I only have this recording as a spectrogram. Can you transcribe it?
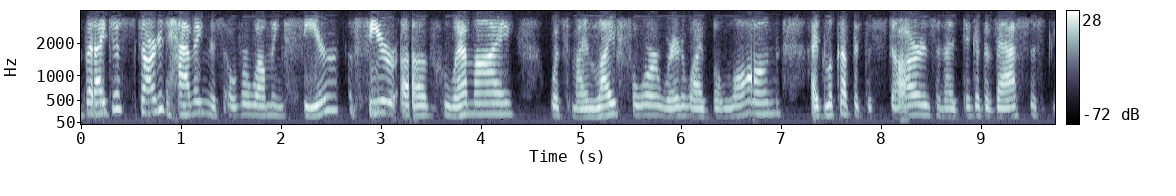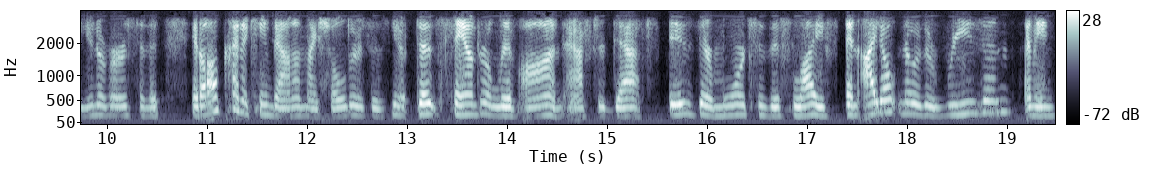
But I just started having this overwhelming fear, fear of who am I? What's my life for? Where do I belong? I'd look up at the stars and I'd think of the vastness of the universe and it, it all kind of came down on my shoulders as, you know, does Sandra live on after death? Is there more to this life? And I don't know the reason. I mean,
